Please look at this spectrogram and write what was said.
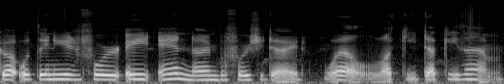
got what they needed for eight and nine before she died. Well, lucky ducky them.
